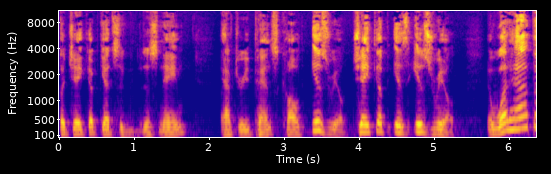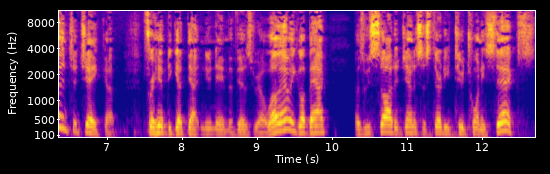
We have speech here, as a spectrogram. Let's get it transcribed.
but Jacob gets this name after he repents called Israel. Jacob is Israel. And what happened to Jacob for him to get that new name of Israel? Well, then we go back, as we saw, to Genesis 32 26.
